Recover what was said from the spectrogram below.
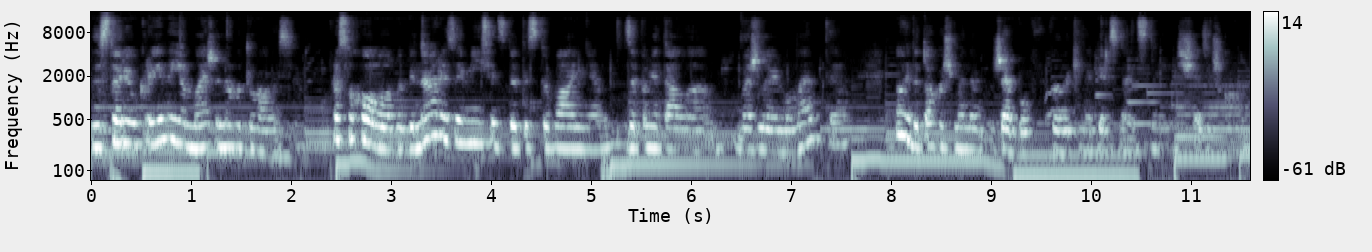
З історії України я майже не готувалася. Прослуховувала вебінари за місяць до тестування, запам'ятала важливі моменти. Ну і до того ж, в мене вже був великий набір знань ще зі школи.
